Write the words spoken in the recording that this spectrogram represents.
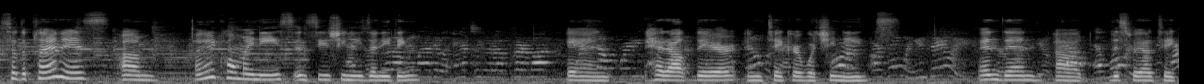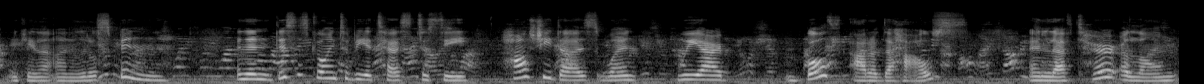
So the plan is um i'm gonna call my niece and see if she needs anything and head out there and take her what she needs. And then uh, this way i'll take mikayla on a little spin. And then this is going to be a test to see how she does when we are both out of the house and left her alone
